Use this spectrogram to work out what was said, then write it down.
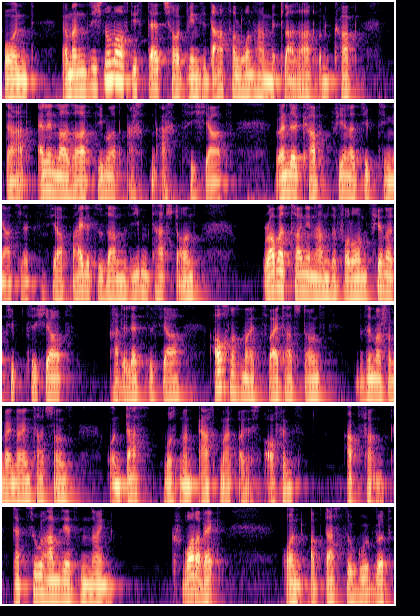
Und wenn man sich nur mal auf die Stats schaut, wen sie da verloren haben mit Lazard und Cobb, da hat Alan Lazard 788 Yards, Randall Cup 417 Yards letztes Jahr, beide zusammen 7 Touchdowns. Robert Tonyan haben sie verloren, 470 Yards, hatte letztes Jahr auch nochmal zwei Touchdowns, da sind wir schon bei 9 Touchdowns und das muss man erstmal als Offense abfangen. Dazu haben sie jetzt einen neuen Quarterback und ob das so gut wird,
